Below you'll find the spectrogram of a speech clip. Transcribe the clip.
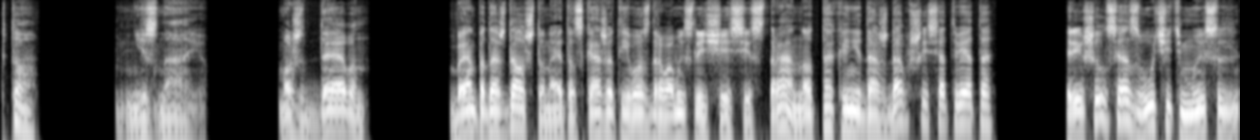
Кто? Не знаю. Может, Девон? Бен подождал, что на это скажет его здравомыслящая сестра, но так и не дождавшись ответа, решился озвучить мысль,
